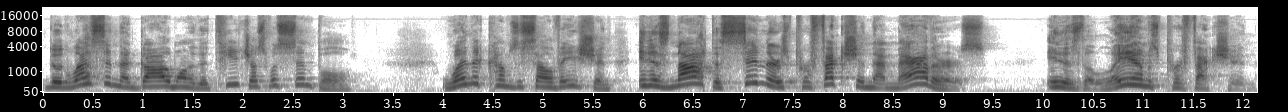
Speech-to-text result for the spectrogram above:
the lesson that God wanted to teach us was simple. When it comes to salvation, it is not the sinner's perfection that matters, it is the Lamb's perfection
